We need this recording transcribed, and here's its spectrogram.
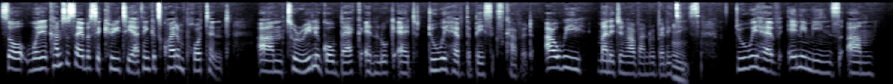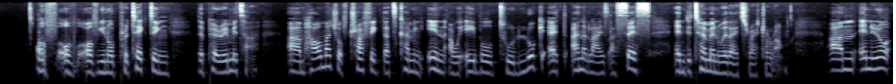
So when it comes to cybersecurity, I think it's quite important um, to really go back and look at do we have the basics covered? Are we managing our vulnerabilities? Do we have any means um, of, of, of you know protecting the perimeter? Um, how much of traffic that's coming in are we able to look at, analyze, assess, and determine whether it's right or wrong? Um, and you know,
